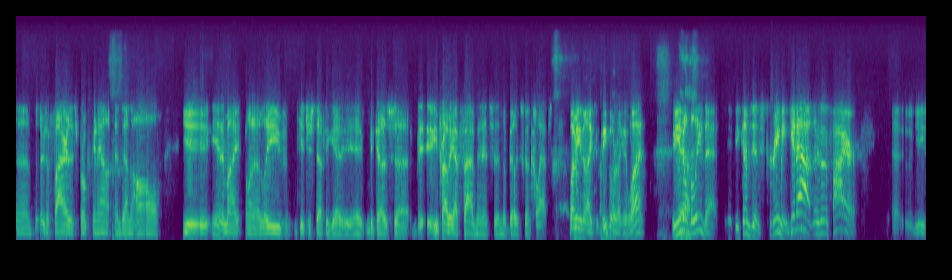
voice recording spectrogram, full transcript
uh, there's a fire that's broken out and down the hall. You, you might want to leave, get your stuff together because uh, you probably got five minutes and the building's going to collapse. Well, I mean, like people are like, what? You yeah. don't believe that. If he comes in screaming, get out, there's a fire uh, he's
